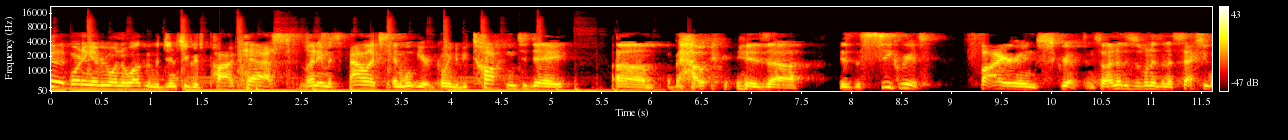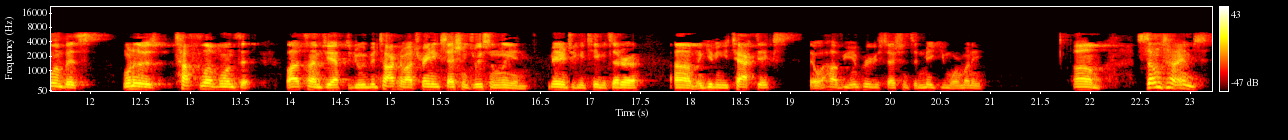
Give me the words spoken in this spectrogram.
Good morning, everyone, and welcome to the Gym Secrets Podcast. My name is Alex, and what we are going to be talking today um, about is uh, is the secret firing script. And so I know this is one isn't a sexy one, but it's one of those tough love ones that a lot of times you have to do. We've been talking about training sessions recently and managing a team, et cetera, um, and giving you tactics that will help you improve your sessions and make you more money. Um, sometimes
